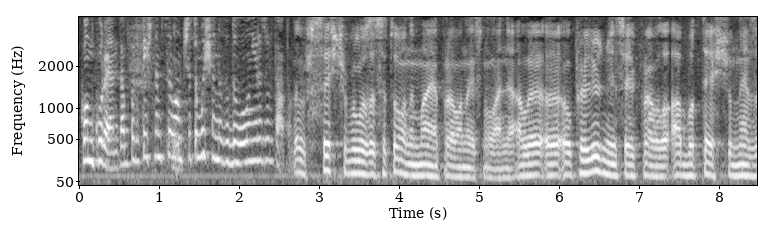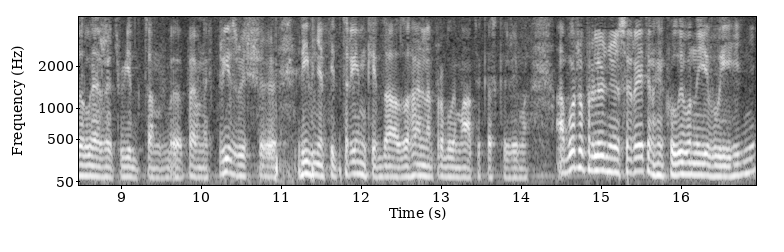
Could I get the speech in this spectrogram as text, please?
конкурентам, політичним силам, чи тому, що не задоволені результатом? Все, що було зацитоване, має право на існування, але е, оприлюднюється, як правило, або те, що не залежить від там певних прізвищ, е, рівня підтримки, да, загальна проблематика, скажімо, або ж оприлюднюються рейтинги, коли вони є вигідні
